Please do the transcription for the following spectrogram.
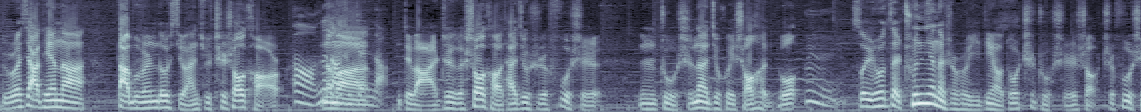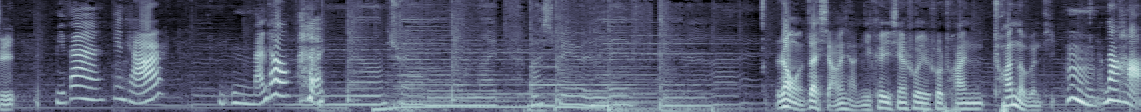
比如说夏天呢，大部分人都喜欢去吃烧烤。哦，那倒是真的，对吧？这个烧烤它就是副食，嗯，主食呢就会少很多。嗯，所以说在春天的时候一定要多吃主食，少吃副食。米饭、面条儿，嗯，馒头。让我再想一想，你可以先说一说穿穿的问题。嗯，那好，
